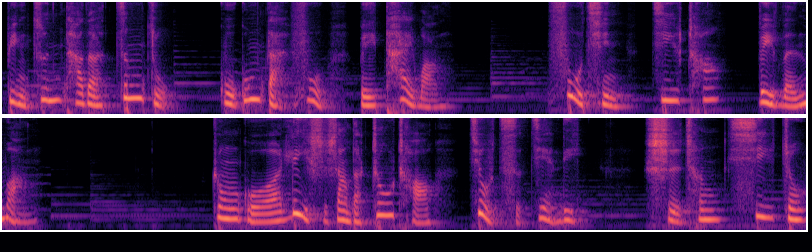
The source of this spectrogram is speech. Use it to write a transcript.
并尊他的曾祖古公胆父为太王，父亲姬昌为文王。中国历史上的周朝就此建立，史称西周。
